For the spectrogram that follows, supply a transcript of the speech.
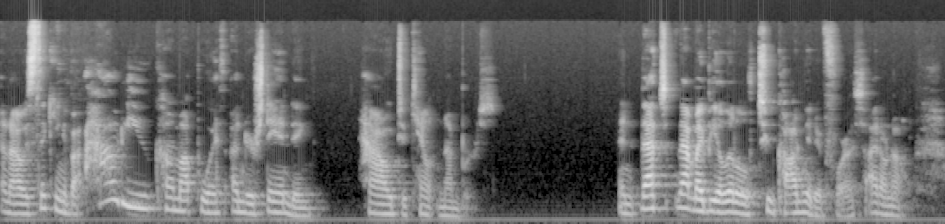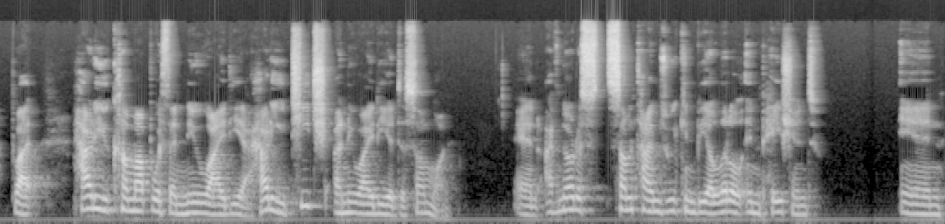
And I was thinking about how do you come up with understanding how to count numbers? And that's that might be a little too cognitive for us. I don't know. But how do you come up with a new idea? How do you teach a new idea to someone? And I've noticed sometimes we can be a little impatient in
